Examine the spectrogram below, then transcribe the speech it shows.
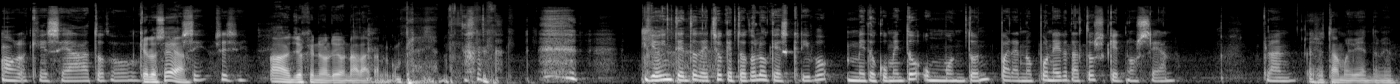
O que sea todo. ¿Que lo sea? Sí, sí, sí. Ah, yo es que no leo nada canon compliant. Yo intento, de hecho, que todo lo que escribo me documento un montón para no poner datos que no sean. Plan, Eso está muy bien también.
